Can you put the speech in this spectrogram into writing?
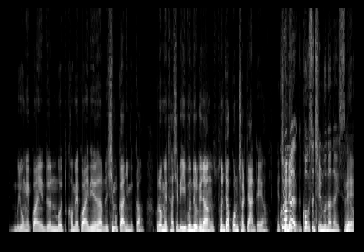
뭐 용핵관이든 뭐 검핵관이든 이런 사람들 심을 거 아닙니까? 그러면 사실 이분들 그냥 손잡고는 절대 안 돼요. 그러면 거기서 질문 하나 있어요. 네.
